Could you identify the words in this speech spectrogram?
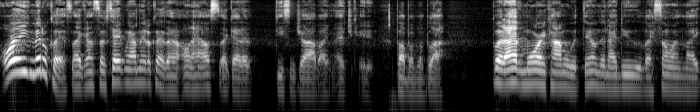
or even middle class. Like I'm so technically I'm middle class. I own a house. I got a decent job. I'm educated. Blah blah blah blah. But I have more in common with them than I do like someone like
